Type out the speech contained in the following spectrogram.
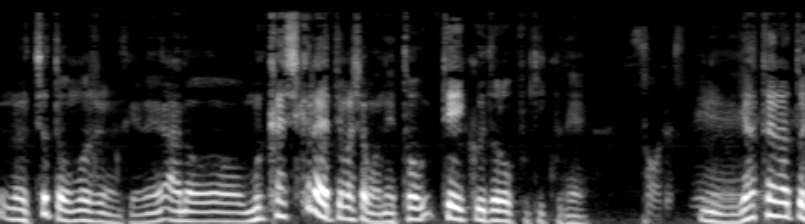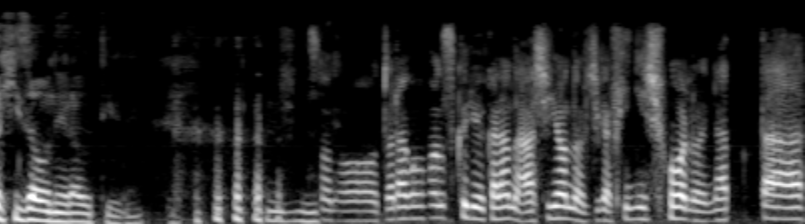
ねちょっと面白いんですけどね。あの、昔からやってましたもんね。トテイクドロップキックね。そうですね。うん。やたらと膝を狙うっていうね。その、ドラゴンスクリューからの足4の字がフィニッシュホールになった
